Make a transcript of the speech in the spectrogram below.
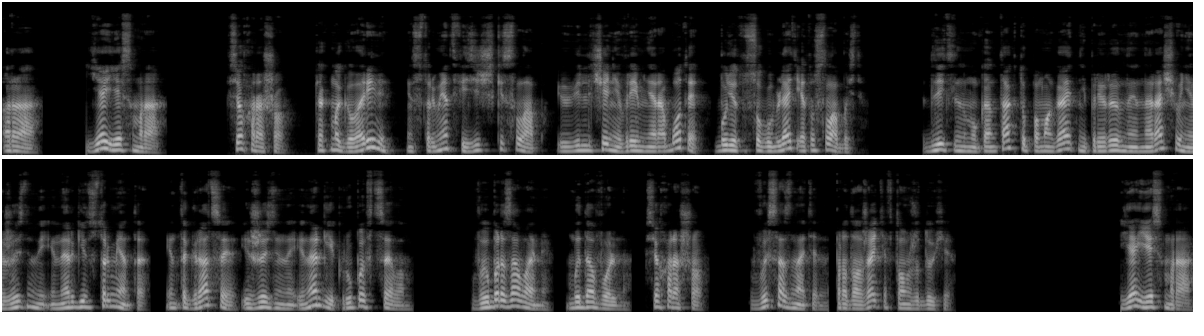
Ра. Я есть мра. Все хорошо. Как мы говорили, инструмент физически слаб, и увеличение времени работы будет усугублять эту слабость. Длительному контакту помогает непрерывное наращивание жизненной энергии инструмента, интеграция и жизненной энергии группы в целом. Выбор за вами, мы довольны, все хорошо. Вы сознательны, продолжайте в том же духе. Я есть мра.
